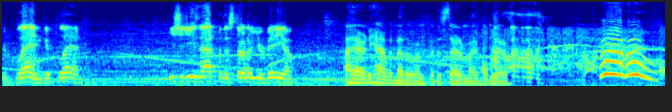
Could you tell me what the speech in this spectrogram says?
Good plan. Good plan. You should use that for the start of your video. I already have another one for the start of my video. Woohoo!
